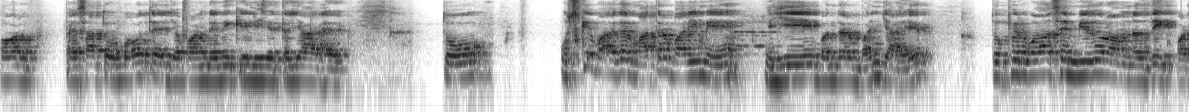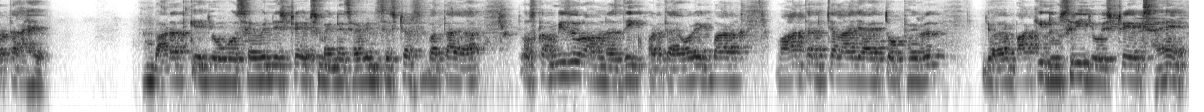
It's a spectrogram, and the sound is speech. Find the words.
और पैसा तो बहुत है, जापान देने के लिए तैयार है। तो उसके बाद अगर मातरबारी में ये बंदर बन जाए तो फिर वहाँ से मिज़ोरम नज़दीक पड़ता है। भारत के जो वो सेवन स्टेट्स मैंने सेवन सिस्टर्स बताया तो उसका मिज़ोरम नज़दीक पड़ता है। और एक बार वहाँ तक चला जाए तो फिर जो है बाकी दूसरी जो स्टेट्स हैं।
